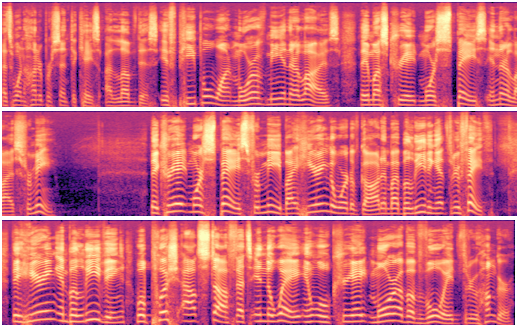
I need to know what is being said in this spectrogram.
That's 100% the case. I love this. If people want more of me in their lives, they must create more space in their lives for me. They create more space for me by hearing the word of God and by believing it through faith. The hearing and believing will push out stuff that's in the way and will create more of a void through hunger.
